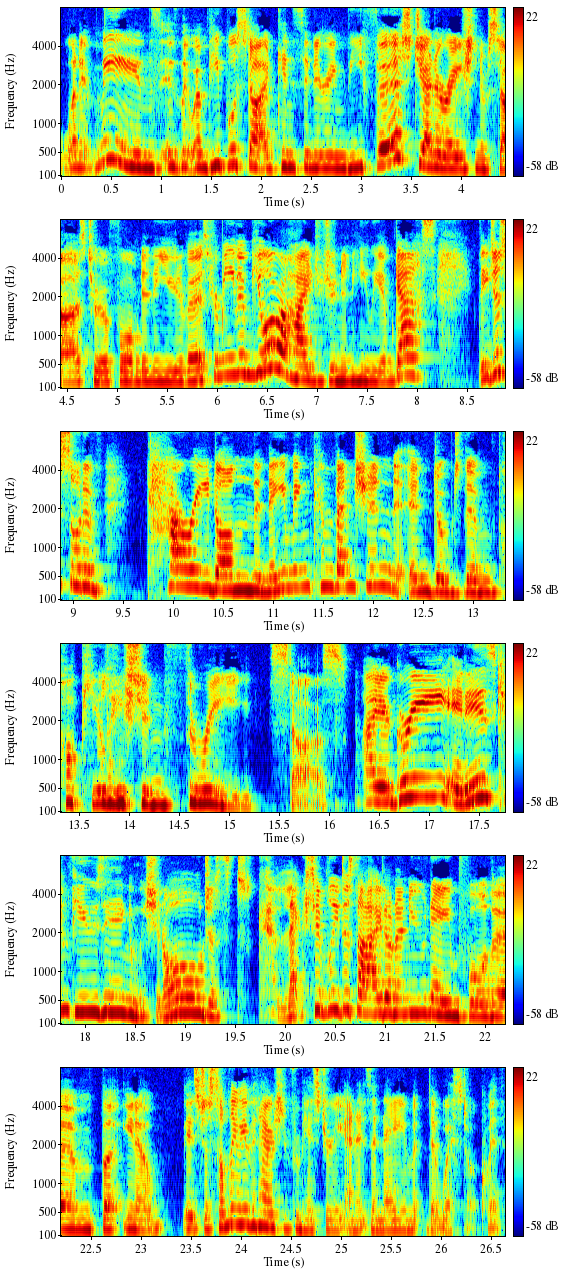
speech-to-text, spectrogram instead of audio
What it means is that when people started considering the first generation of stars to have formed in the universe from even purer hydrogen and helium gas, they just sort of carried on the naming convention and dubbed them Population 3 stars. I agree, it is confusing and we should all just collectively decide on a new name for them, but you know, it's just something we've inherited from history and it's a name that we're stuck with.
